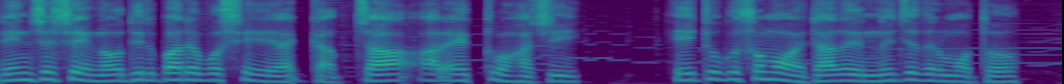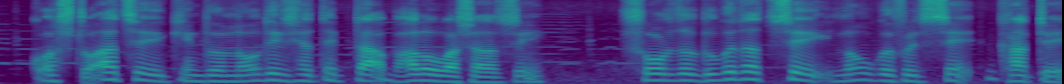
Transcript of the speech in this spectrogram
দিন শেষে নদীর পাড়ে বসে এক কাপ চা আর একটু হাসি। এইটুকু সময় তাদের নিজেদের মতো কষ্ট আছে কিন্তু নদীর সাথে একটা ভালোবাসা আছে। সূর্য ডুবে যাচ্ছে নৌকা ফিরছে ঘাটে।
